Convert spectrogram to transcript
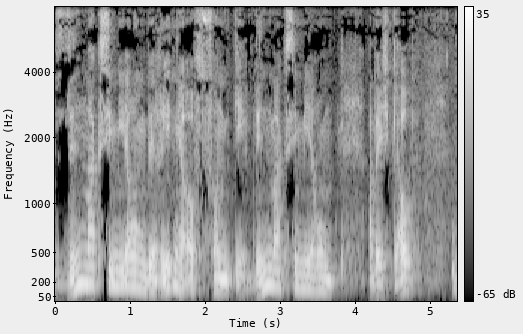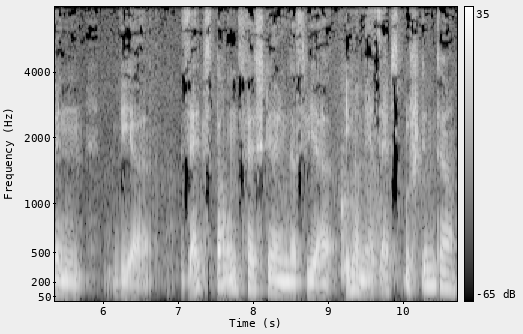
Sinnmaximierung, wir reden ja oft von Gewinnmaximierung, aber ich glaube, wenn wir selbst bei uns feststellen, dass wir immer mehr selbstbestimmter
